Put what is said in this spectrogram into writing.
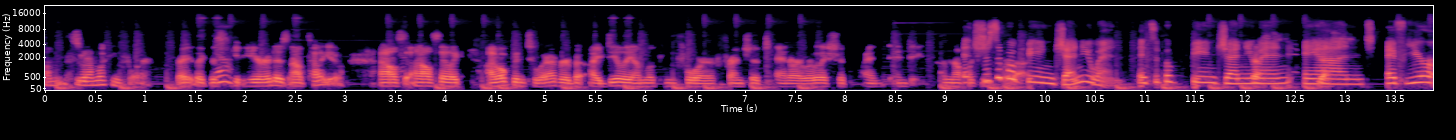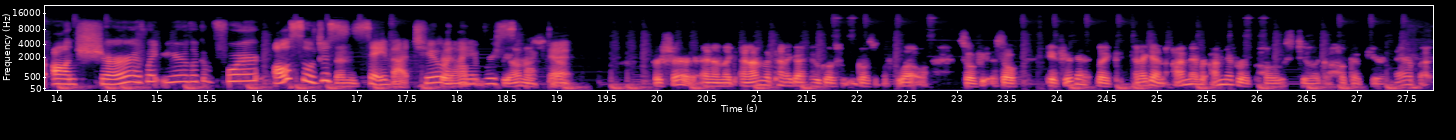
um, this is what I'm looking for. right? Like this, Yeah. here it is, and I'll tell you. And I'll, and I'll say like, I'm open to whatever, but ideally I'm looking for friendships and or a relationship and, and dates. I'm not it's just about that. being genuine. It's about being genuine. yes. And if you're unsure of what you're looking for, also just Then say that too. And I respect it. yeah. For sure. And i'm like and i'm the kind of guy who goes goes with the flow. So if you, so if you're gonna like and again i'm never i'm never opposed to like a hookup here and there but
